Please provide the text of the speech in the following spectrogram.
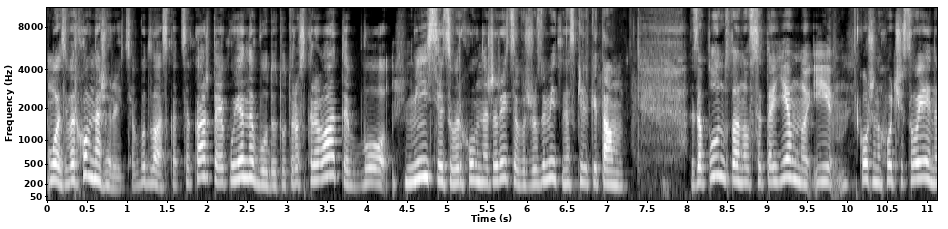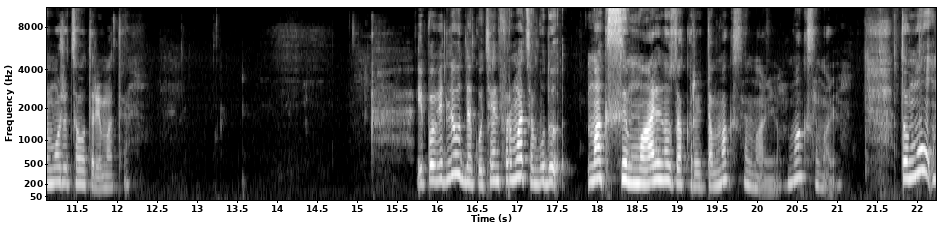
Ось, Верховна Жриця, будь ласка, це карта, яку я не буду тут розкривати, бо місяць Верховна Жриця, ви ж розумієте, наскільки там заплутано, все таємно, і кожен хоче своє і не може це отримати. І по відлюднику ця інформація буде максимально закрита. Максимально, максимально. Тому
